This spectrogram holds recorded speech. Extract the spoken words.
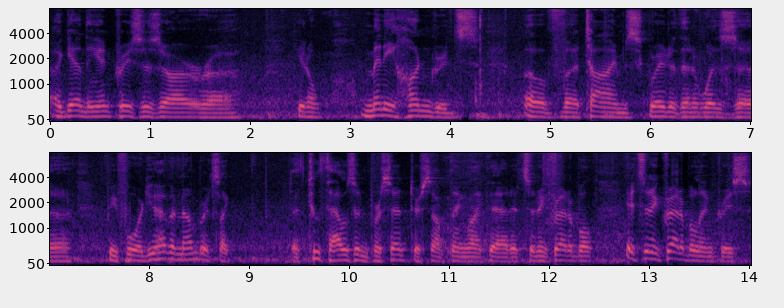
again, the increases are, uh, you know, many hundreds of uh, times greater than it was uh, before. Do you have a number? It's like 2,000% or something like that. It's an incredible, it's an incredible increase.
